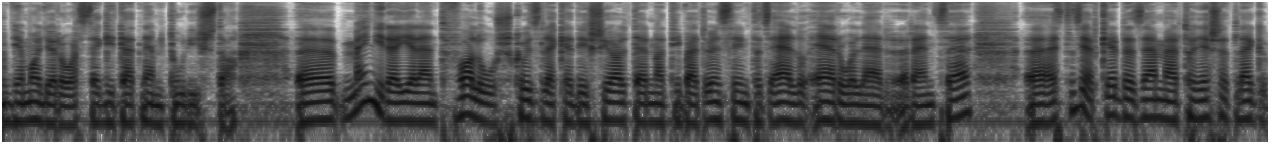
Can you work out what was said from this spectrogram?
ugye Magyarországi, tehát nem turista. Mennyire jelent valós közlekedési alternatívát ön szerint az e-roller rendszer? Ezt azért kérdezem, mert hogy esetleg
